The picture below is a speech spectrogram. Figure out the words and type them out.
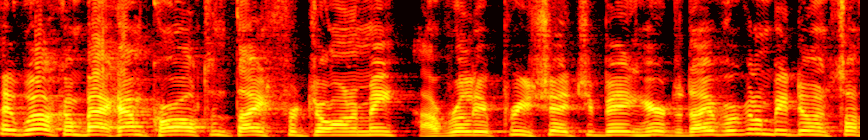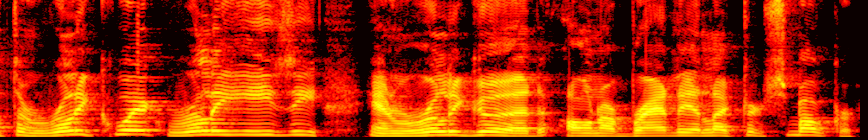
Hey, welcome back. I'm Carlton. Thanks for joining me. I really appreciate you being here today. We're going to be doing something really quick, really easy, and really good on our Bradley electric smoker.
